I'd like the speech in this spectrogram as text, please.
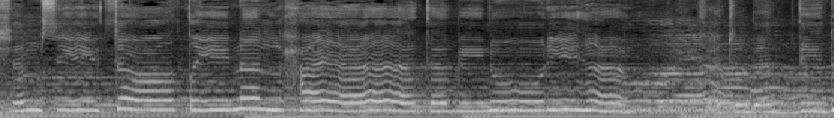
كالشمس تعطينا الحياة بنورها فتبدد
